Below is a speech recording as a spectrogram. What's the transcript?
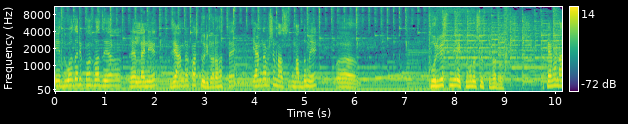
এই দু হাজারই কক্সবাজার রেল লাইনের যে আন্ডারপাস তৈরি করা হচ্ছে, এই আন্ডারপাসের মাধ্যমে পরিবেশ প্রেমীর একটু হলেও স্বস্তি পাবে। কেননা,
